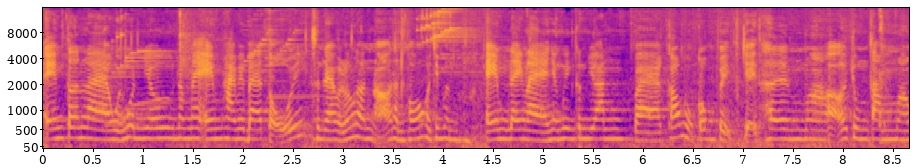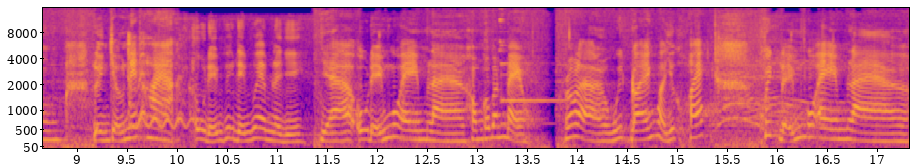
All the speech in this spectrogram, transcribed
em tên là Nguyễn Quỳnh Như, năm nay em 23 tuổi Sinh ra và lớn lên ở thành phố Hồ Chí Minh. Em đang là nhân viên kinh doanh và có một công việc chạy thêm ờ, ở trung tâm ờ, luyện chữ nét hoa. Ưu điểm, khuyết điểm của em là gì? Dạ, ưu điểm của em là không có bánh bèo Rất là quyết đoán và dứt khoát. Khuyết điểm của em là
